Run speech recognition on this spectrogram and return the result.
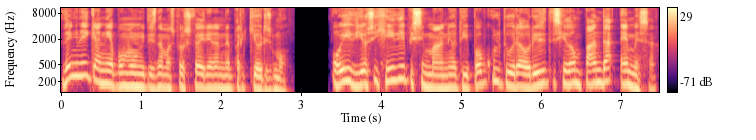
δεν είναι ικανή από μόνη της να μας προσφέρει έναν επαρκή ορισμό. Ο ίδιος είχε ήδη επισημάνει ότι η pop κουλτούρα ορίζεται σχεδόν πάντα έμεσα,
